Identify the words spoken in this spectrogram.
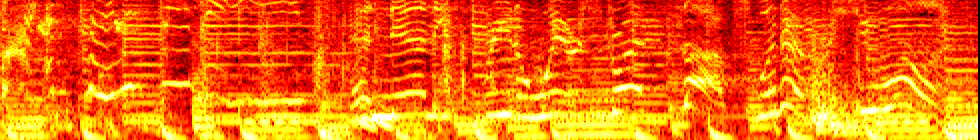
believe. And Nanny's free to wear striped socks whenever she wants.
